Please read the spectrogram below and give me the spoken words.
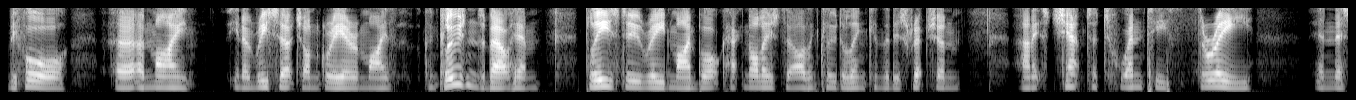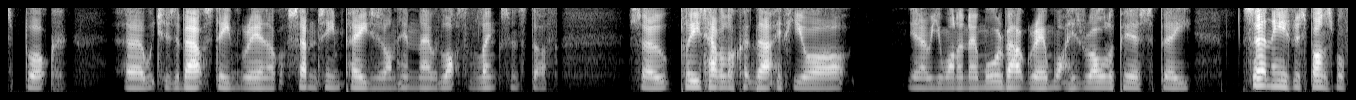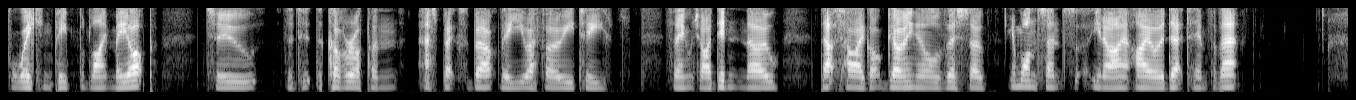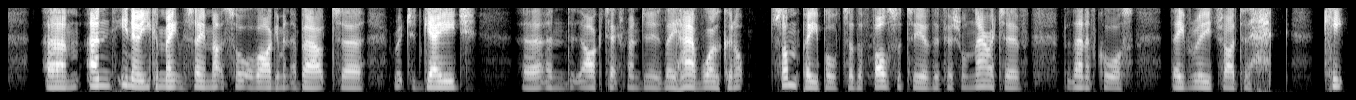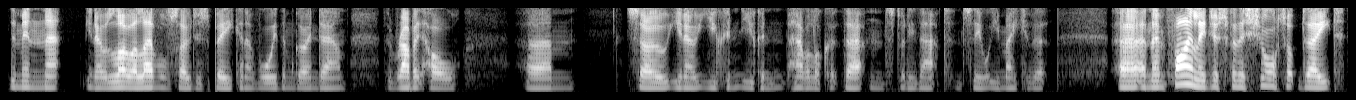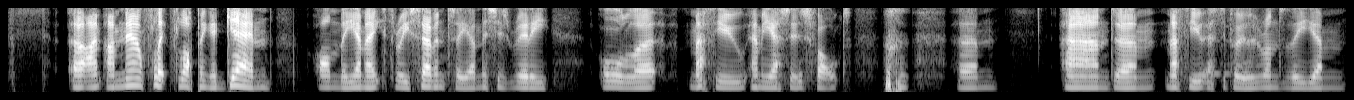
before, uh, and my you know research on Greer and my conclusions about him, Please do read my book, Acknowledge, that I'll include a link in the description. And it's chapter 23 in this book, uh, which is about Steve Greer. And I've got 17 pages on him there with lots of links and stuff. So please have a look at that if you are, you know, you want to know more about Greer and what his role appears to be. Certainly, he's responsible for waking people like me up to the, the cover up and aspects about the UFO ET thing, which I didn't know that's how I got going in all of this. So in one sense, you know, I, I owe a debt to him for that. Um, and you know, you can make the same sort of argument about uh, Richard Gage uh, and architects and engineers. They have woken up some people to the falsity of the official narrative, but then of course they've really tried to keep them in that you know lower level, so to speak, and avoid them going down the rabbit hole. Um, so you know you can you can have a look at that and study that and see what you make of it. Uh, and then finally, just for this short update, uh, I'm, I'm, now flip-flopping again on the MH370, and this is really all uh, Matthew MES's fault. um, and um, Matthew Estifu, who runs the um,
